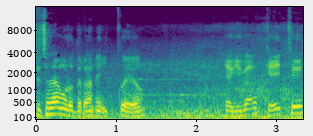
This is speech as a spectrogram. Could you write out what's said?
주차장으로 들어가는 입구예요. 여기가 게이트 2.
